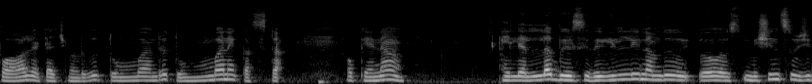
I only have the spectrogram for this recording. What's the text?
ಫಾಲ್ ಅಟ್ಯಾಚ್ ಮಾಡೋದು ತುಂಬ ಅಂದರೆ ತುಂಬಾ ಕಷ್ಟ. ಓಕೆನಾ ಇಲ್ಲೆಲ್ಲ ಬೀಡ್ಸಿದೆ ಇಲ್ಲಿ ನಮ್ಮದು ಮಿಷಿನ್ ಸೂಜಿ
